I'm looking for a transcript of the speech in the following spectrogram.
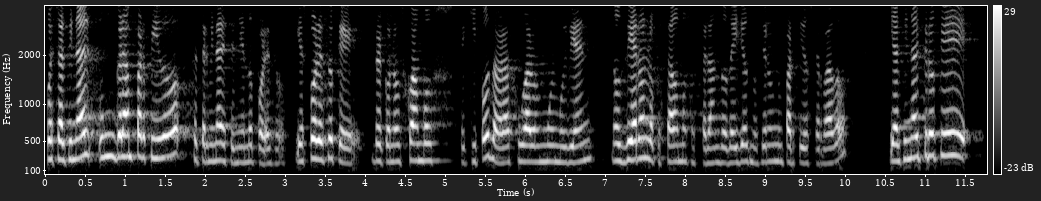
pues al final un gran partido se termina defendiendo por eso. Y es por eso que reconozco a ambos equipos, la verdad jugaron muy, muy bien, nos dieron lo que estábamos esperando de ellos, nos dieron un partido cerrado. Y al final creo que,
